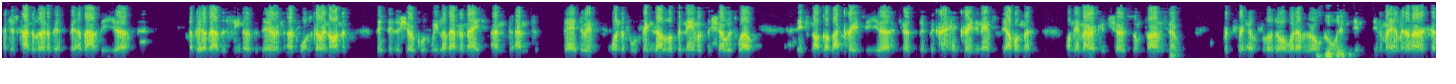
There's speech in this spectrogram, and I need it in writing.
and just kind of learn a bit, bit about the, uh, a bit about the scene over there and, and what's going on. And there's a show called We Love MMA, and and they're doing wonderful things. I love the name of the show as well. It's not got that crazy, uh, you know, the, the crazy names that they have on the on the American shows sometimes. You know, Ring of Blood or whatever they're all called in, in, in America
